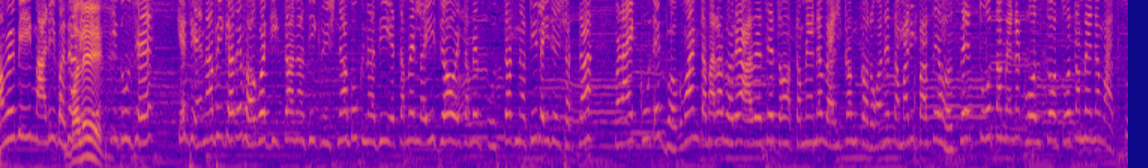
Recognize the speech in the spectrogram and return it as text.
અમે બી મારી બધાને કીધું છે કે જેના બી ઘરે ભગવદ્ ગીતા નથી કૃષ્ણ બુક નથી એ તમે લઈ જાઓ એ તમે પુસ્તક નથી લઈ જઈ શકતા પણ આ ખુદ એક ભગવાન તમારા ઘરે આવે છે તો તમે એને વેલકમ કરો અને તમારી પાસે હશે તો તમે એને ખોલશો તો તમે એને વાંચશો.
